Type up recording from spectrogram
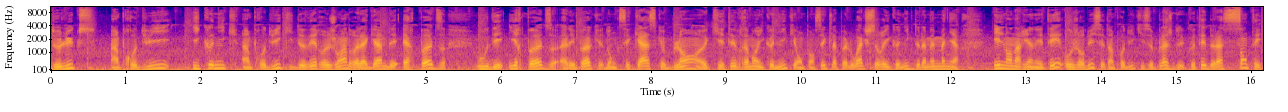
de luxe, un produit iconique, un produit qui devait rejoindre la gamme des AirPods ou des EarPods à l'époque, donc ces casques blancs euh, qui étaient vraiment iconiques et on pensait que l'Apple Watch serait iconique de la même manière. Il n'en a rien été, aujourd'hui c'est un produit qui se place du côté de la santé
